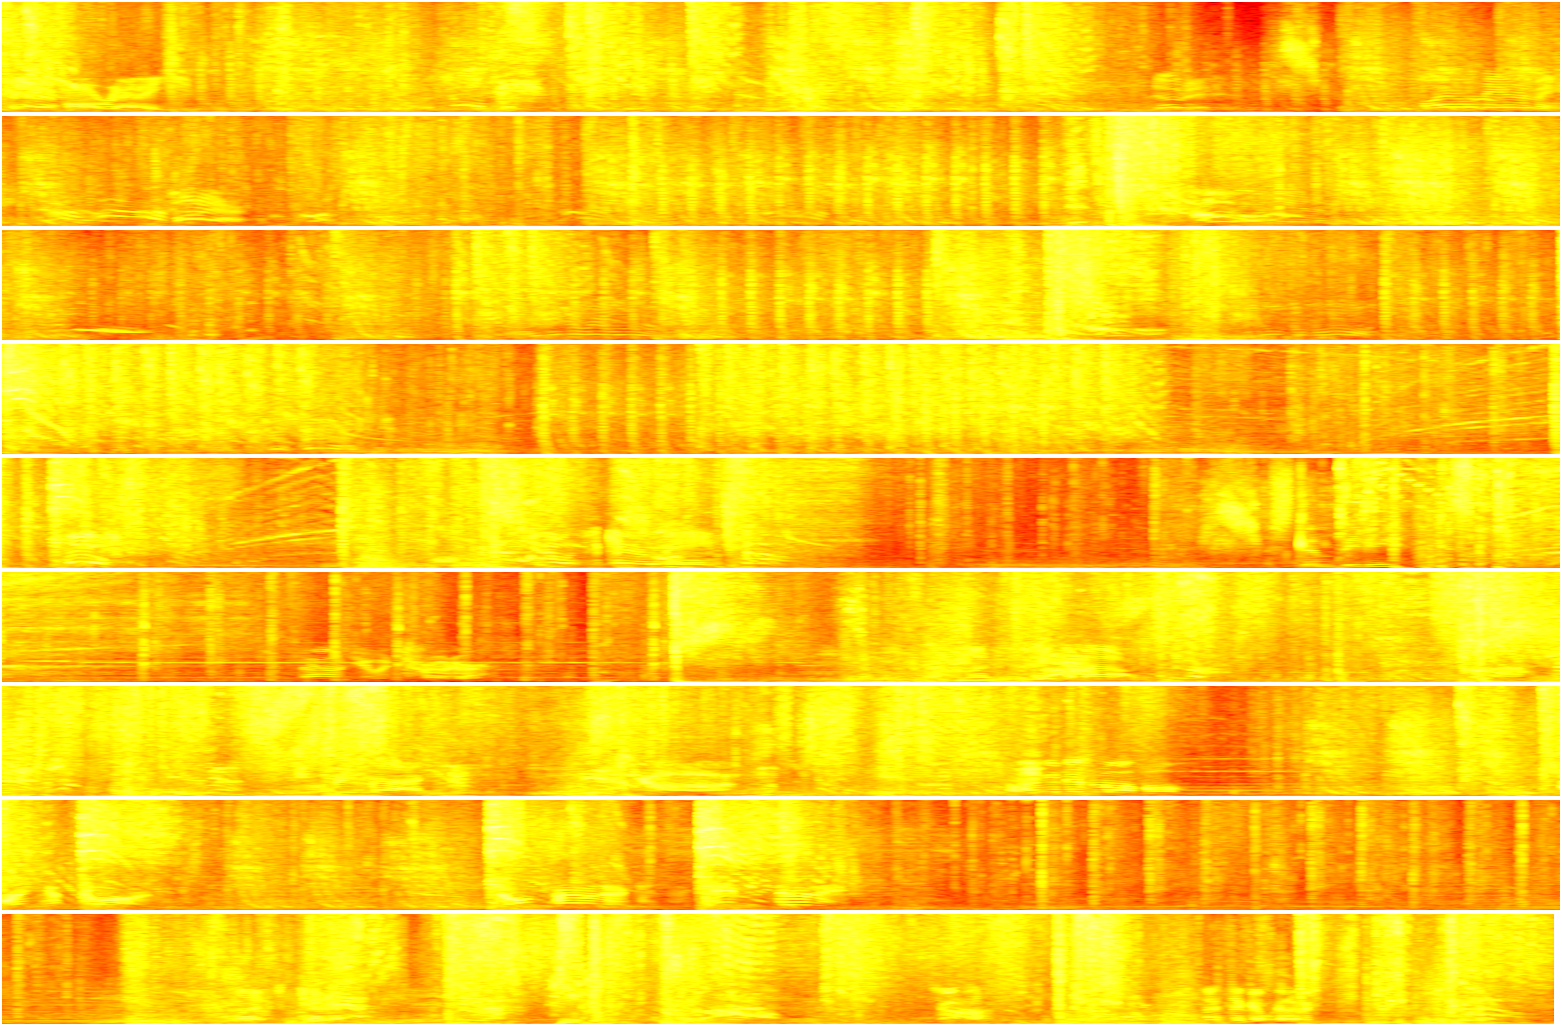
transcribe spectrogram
Hit him already. Noted. Fire on the enemy. Fire! Move! Don't scare me! Stim BD? Found you, intruder. Let's take him out. Moving back. Target is mobile. Break his guard. Don't panic. Keep steady. Let's get it. I think I'm gonna be...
